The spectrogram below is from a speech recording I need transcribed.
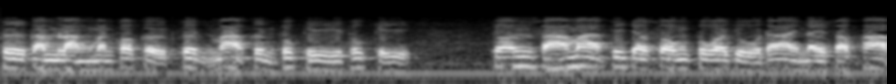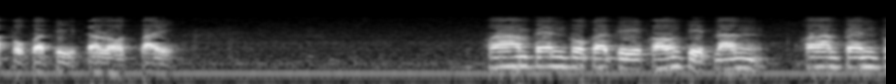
คือกำลังมันก็เกิดขึ้นมากขึ้นทุกทีทุกที จนสามารถที่จะทรงตัวอยู่ได้ในสภาพปกติตลอดไป ความเป็นปกติของจิตนั้น ความเป็นป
